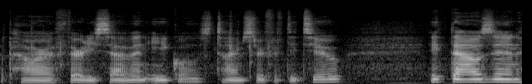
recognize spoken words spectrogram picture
the power of 37 equals times 352. 8,000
